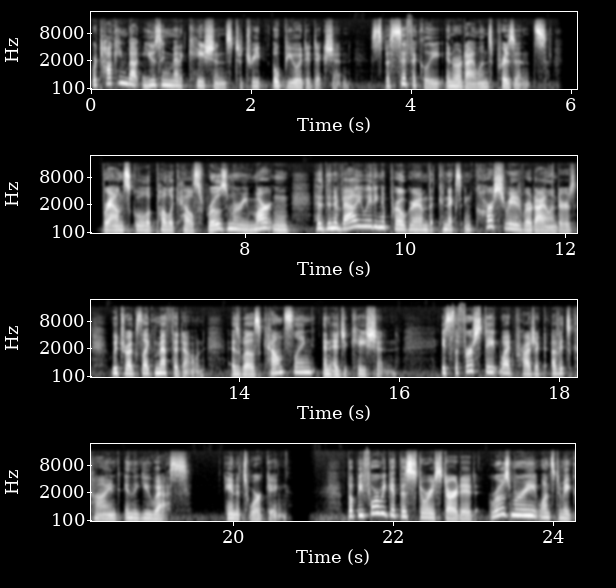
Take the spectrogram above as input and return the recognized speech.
we're talking about using medications to treat opioid addiction, specifically in Rhode Island's prisons. Brown School of Public Health's Rosemarie Martin has been evaluating a program that connects incarcerated Rhode Islanders with drugs like methadone, as well as counseling and education. It's the first statewide project of its kind in the U.S., and it's working. But before we get this story started, Rosemarie wants to make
